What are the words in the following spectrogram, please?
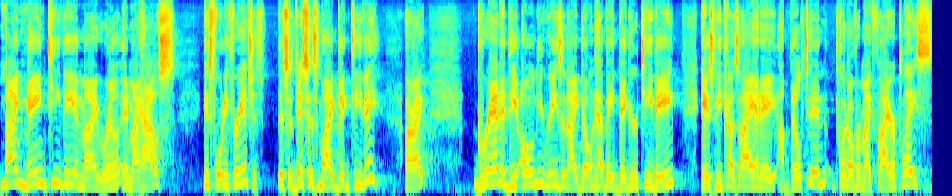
my main TV in my room, in my house is 43 inches. This is, this is my big TV, all right? Granted, the only reason I don't have a bigger TV is because I had a, a built-in put over my fireplace.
